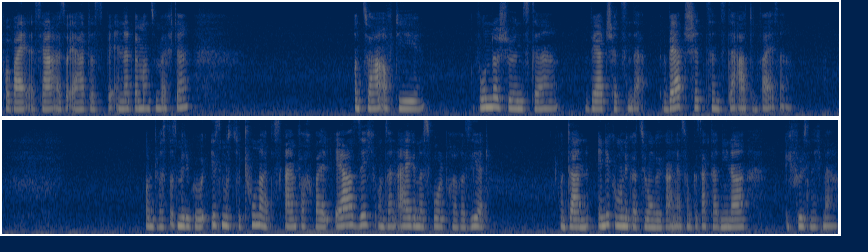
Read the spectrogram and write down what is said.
vorbei ist. Ja, also er hat das beendet, wenn man so möchte. Und zwar auf die wunderschönste, wertschätzende, wertschätzendste Art und Weise. Und was das mit Egoismus zu tun hat, ist einfach, weil er sich und sein eigenes Wohl priorisiert. Und dann in die Kommunikation gegangen ist und gesagt hat, Nina, ich fühle es nicht mehr.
